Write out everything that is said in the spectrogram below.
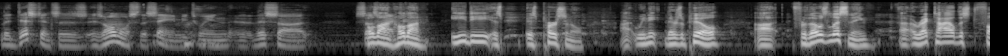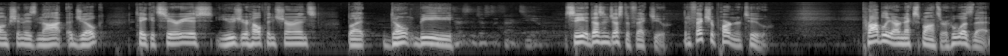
the distance is is almost the same between this. Uh, Hold on, hold on. ED is is personal. Uh, we need. There's a pill uh, for those listening. Uh, erectile dysfunction is not a joke. Take it serious. Use your health insurance, but don't be. See, it doesn't just affect you. It affects your partner too. Probably our next sponsor. Who was that?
